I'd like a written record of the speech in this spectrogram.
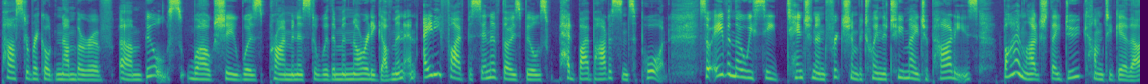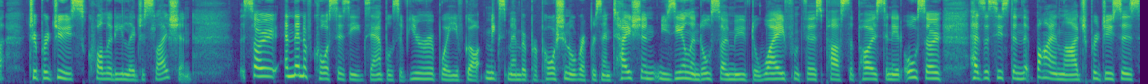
passed a record number of um, bills while she was Prime Minister with a minority government, and 85% of those bills had bipartisan support. So even though we see tension and friction between the two major parties, by and large, they do come together to produce quality legislation. So, and then of course, there's the examples of Europe where you've got mixed member proportional representation. New Zealand also moved away from first past the post, and it also has a system that by and large produces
